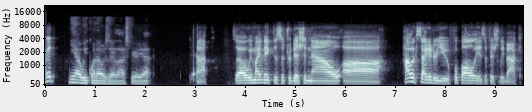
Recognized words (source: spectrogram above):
Right? Yeah, week one I was there last year. Yeah. Yeah. So we might make this a tradition now. Uh, how excited are you? Football is officially back.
